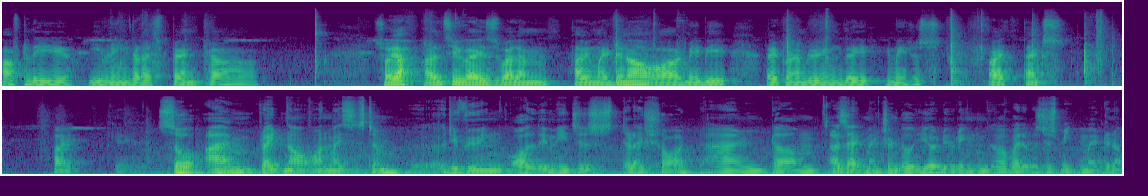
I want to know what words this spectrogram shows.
after the evening that I spent uh, so yeah I'll see you guys while I'm having my dinner or maybe right when I'm reviewing the images. Alright thanks. Bye so I'm right now on my system uh, reviewing all the images that I shot and um, as I had mentioned earlier during uh, while I was just making my dinner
